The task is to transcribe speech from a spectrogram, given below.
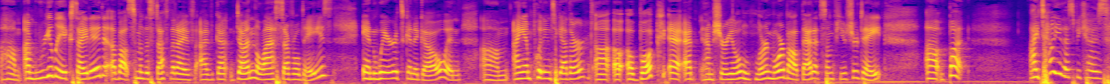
Um, I'm really excited about some of the stuff that I've I've got done the last several days and where it's going to go. And um, I am putting together uh, a, a, book. At, at, I'm sure you'll learn more about that at some future date. Uh, but I tell you this because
